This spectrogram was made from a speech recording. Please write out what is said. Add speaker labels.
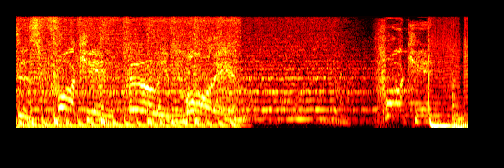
Speaker 1: this fucking early morning. Fucking.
